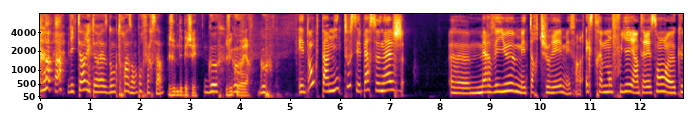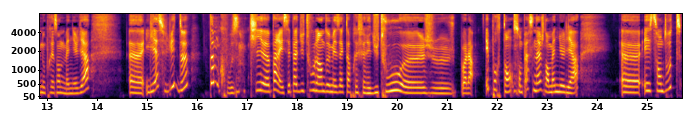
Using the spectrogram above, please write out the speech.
Victor, il te reste donc trois ans pour faire ça. Je vais me dépêcher. Go. Je vais go. courir. Go. Et donc, parmi tous ces personnages euh, merveilleux, mais torturés, mais enfin extrêmement fouillés et intéressants euh, que nous présente Magnolia, euh, il y a celui de Tom Cruise, qui, euh, pareil, c'est pas du tout l'un de mes acteurs préférés du tout. euh, je, je- voilà. Et pourtant, son personnage dans Magnolia euh, est sans doute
